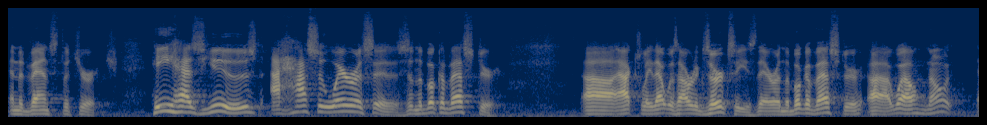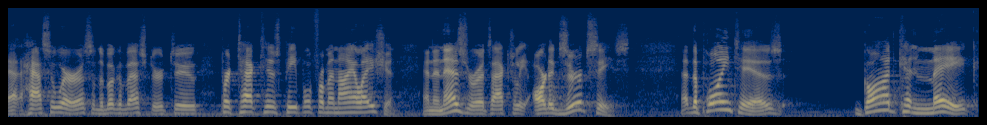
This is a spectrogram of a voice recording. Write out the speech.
and advance the church. He has used Ahasuerus's in the book of Esther. Uh, actually, that was Artaxerxes there in the book of Esther. Uh, well, no, Ahasuerus in the book of Esther to protect his people from annihilation. And in Ezra, it's actually Artaxerxes. Uh, the point is, God can make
